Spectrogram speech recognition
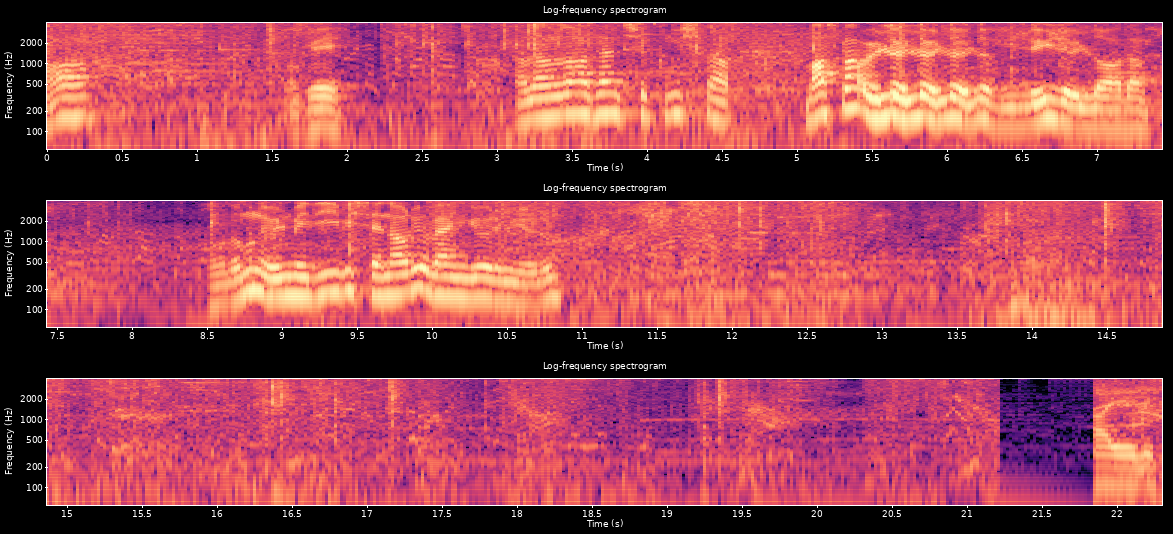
Aa. Okey. Adam zaten çıkmış da. Bas lan öldü öldü öldü öldü. Yüzde yüz öldü o adam. Adamın ölmediği bir senaryo ben görmüyorum. Aa yedik.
